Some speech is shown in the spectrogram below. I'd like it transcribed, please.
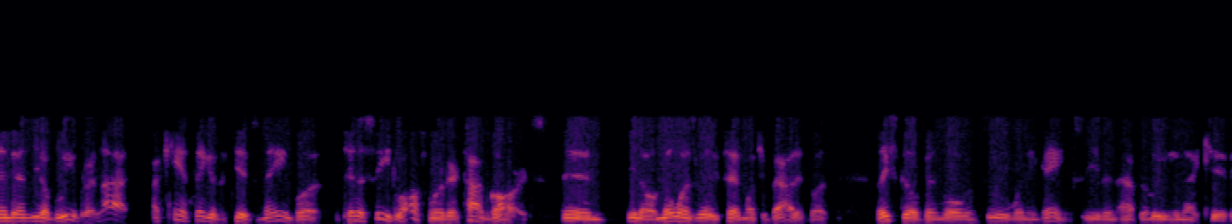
and then you know, believe it or not, I can't think of the kid's name, but Tennessee lost one of their top guards, and you know, no one's really said much about it, but they still been rolling through winning games even after losing that kid.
